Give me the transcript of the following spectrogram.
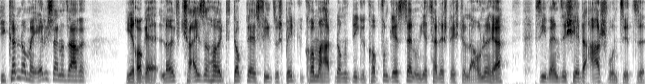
Die können doch mal ehrlich sein und sagen, hier Roger, läuft scheiße heute, Doktor ist viel zu spät gekommen, hat noch einen dicken Kopf von gestern und jetzt hat er schlechte Laune, ja? Sie werden sich hier der Arschwund sitzen.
